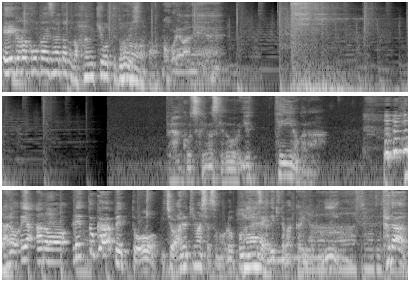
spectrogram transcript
れ映画が公開されたのの反響ってどうでしたか、これはねブランクを作りますけど言っていいのかな？あのいやあのレッドカーペットを一応歩きました。その六本木ヒルズができたばっかりの時に、あーそうですただ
